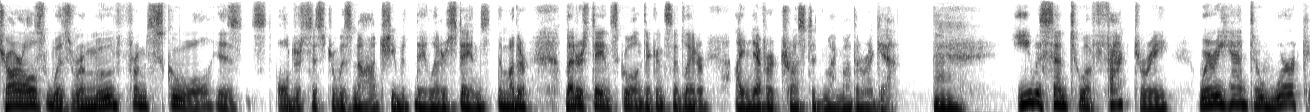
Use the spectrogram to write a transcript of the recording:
Charles was removed from school. His older sister was not. She they let her stay in the mother let her stay in school. And Dickens said later, "I never trusted my mother again." Mm. He was sent to a factory where he had to work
